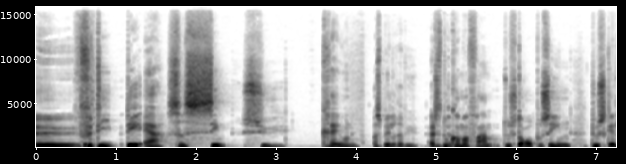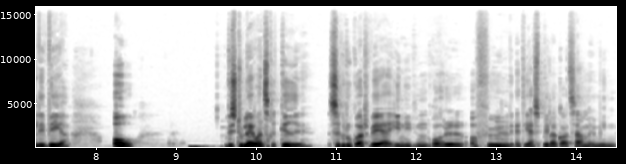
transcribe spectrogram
øh, fordi det er så sindssygt krævende at spille revy. Altså du ja. kommer frem, du står på scenen, du skal levere, og hvis du laver en tragedie, så kan du godt være inde i din rolle og føle, mm. at jeg spiller godt sammen med mine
